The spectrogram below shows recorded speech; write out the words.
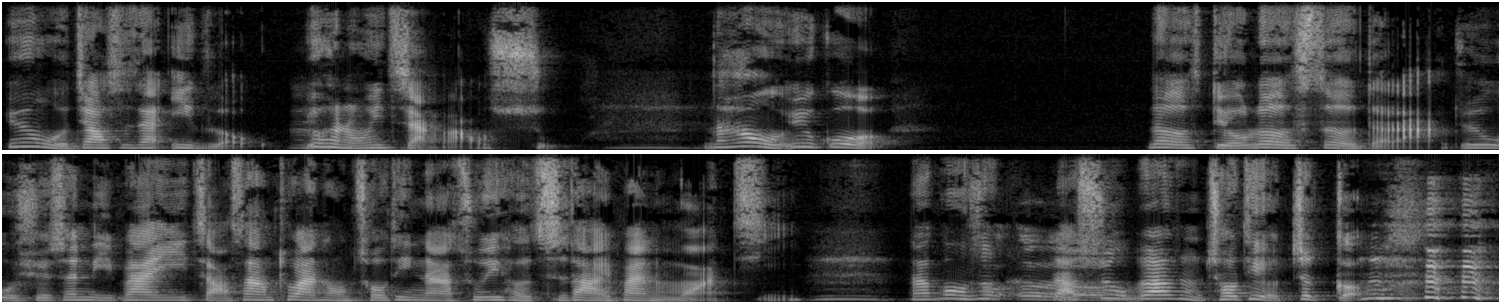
因为我教室在一楼，又很容易长老鼠，然后我遇过垃丢垃圾的啦，就是我学生礼拜一早上突然从抽屉拿出一盒吃到一半的麻吉，然后跟我说：“哦老师，我不知道为什么抽屉有这个。”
